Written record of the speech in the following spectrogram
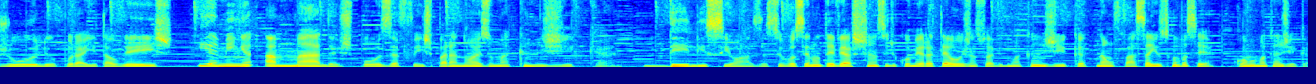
julho, por aí talvez, e a minha amada esposa fez para nós uma canjica deliciosa. Se você não teve a chance de comer até hoje na sua vida uma canjica, não faça isso com você. Coma uma canjica.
